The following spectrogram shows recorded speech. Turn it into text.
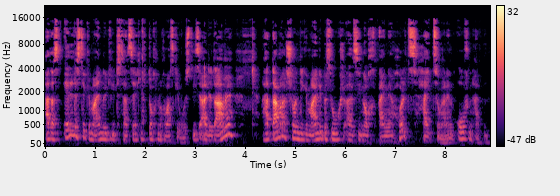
hat das älteste Gemeindeglied tatsächlich doch noch was gewusst. Diese alte Dame hat damals schon die Gemeinde besucht, als sie noch eine Holzheizung, einen Ofen hatten.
